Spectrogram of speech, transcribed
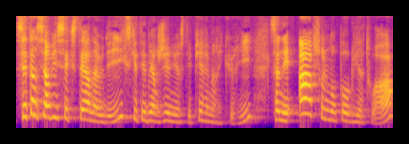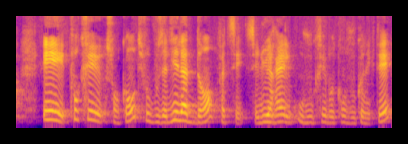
c'est un service externe à EDX qui est hébergé à l'Université Pierre et Marie Curie. Ça n'est absolument pas obligatoire. Et pour créer son compte, il faut que vous alliez là-dedans. En fait, c'est l'URL où vous créez votre compte, vous connectez.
